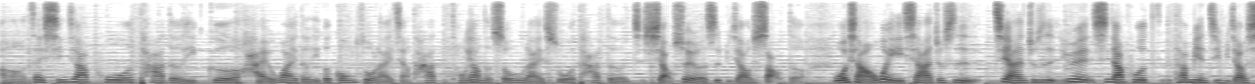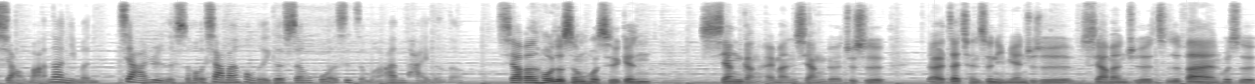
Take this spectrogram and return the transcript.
呃，在新加坡，它的一个海外的一个工作来讲，它同样的收入来说，它的小税额是比较少的。我想要问一下，就是既然就是因为新加坡它面积比较小嘛，那你们假日的时候，下班后的一个生活是怎么安排的呢？下班后的生活其实跟香港还蛮像的，就是。呃，在城市里面就是下班就是吃吃饭，或是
